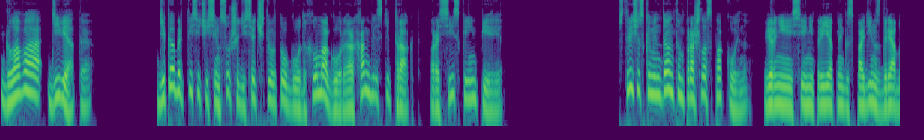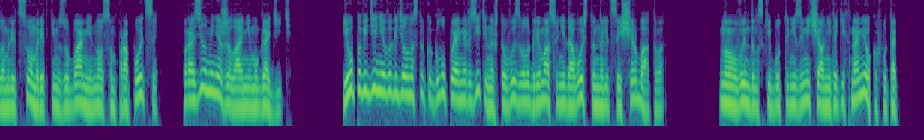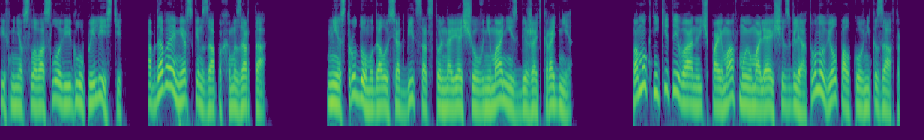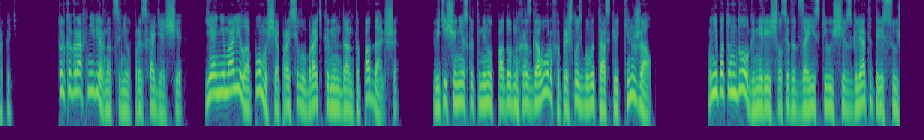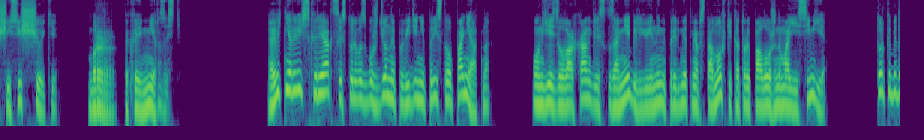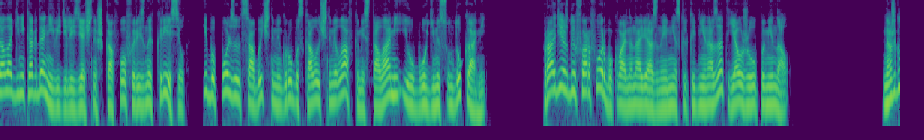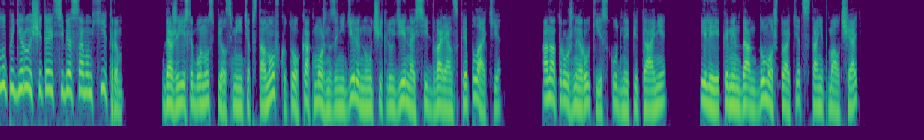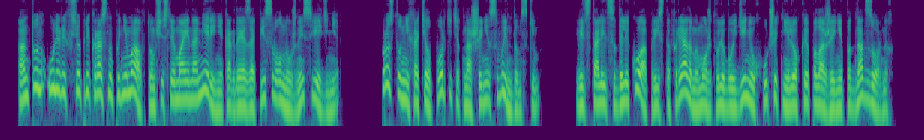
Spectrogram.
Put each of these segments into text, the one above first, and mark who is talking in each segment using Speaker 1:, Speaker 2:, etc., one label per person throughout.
Speaker 1: Глава 9. Декабрь 1764 года. Холмогоры. Архангельский тракт. Российская империя. Встреча с комендантом прошла спокойно. Вернее, сей неприятный господин с дряблым лицом, редкими зубами и носом пропойцы поразил меня желанием угодить. Его поведение выглядело настолько глупо и омерзительно, что вызвало гримасу недовольства на лице Щербатова. Но Виндомский будто не замечал никаких намеков, утопив меня в словословии и глупой лести, обдавая мерзким запахом изо рта. Мне с трудом удалось отбиться от столь навязчивого внимания и сбежать к родне. Помог Никита Иванович, поймав мой умоляющий взгляд, он увел полковника завтракать. Только граф неверно ценил происходящее. Я не молил о помощи, а просил убрать коменданта подальше. Ведь еще несколько минут подобных разговоров, и пришлось бы вытаскивать кинжал. Мне потом долго мерещился этот заискивающий взгляд и трясущиеся щеки. Бррр, какая мерзость. А ведь нервическая реакция и столь возбужденное поведение пристава понятно. Он ездил в Архангельск за мебелью и иными предметами обстановки, которые положены моей семье. Только бедолаги никогда не видели изящных шкафов и резных кресел, ибо пользуются обычными грубо сколоченными лавками, столами и убогими сундуками. Про одежду и фарфор, буквально навязанные им несколько дней назад, я уже упоминал. Наш глупый герой считает себя самым хитрым. Даже если бы он успел сменить обстановку, то как можно за неделю научить людей носить дворянское платье? А натруженные руки и скудное питание? Или комендант думал, что отец станет молчать? Антон Улерих все прекрасно понимал, в том числе мои намерения, когда я записывал нужные сведения. Просто он не хотел портить отношения с Виндомским. Ведь столица далеко, а пристав рядом и может в любой день ухудшить нелегкое положение поднадзорных.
